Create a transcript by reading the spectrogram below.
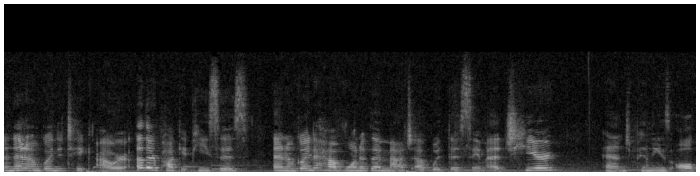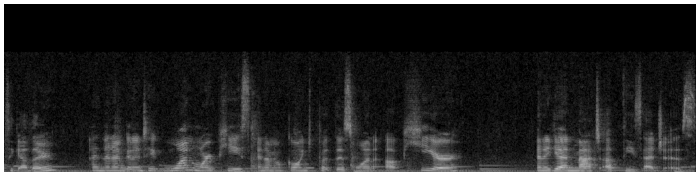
And then I'm going to take our other pocket pieces and I'm going to have one of them match up with this same edge here and pin these all together. And then I'm going to take one more piece and I'm going to put this one up here and again match up these edges.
